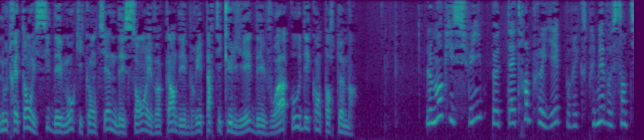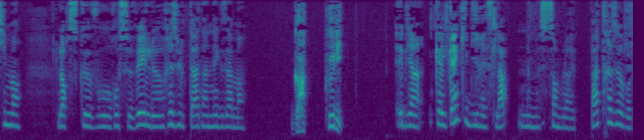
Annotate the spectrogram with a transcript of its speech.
Nous traitons ici des mots qui contiennent des sons évoquant des bruits particuliers, des voix ou des comportements. Le mot qui suit peut être employé pour exprimer vos sentiments lorsque vous recevez le résultat d'un examen. Gakkuri. Eh bien, quelqu'un qui dirait cela ne me semblerait pas très heureux.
